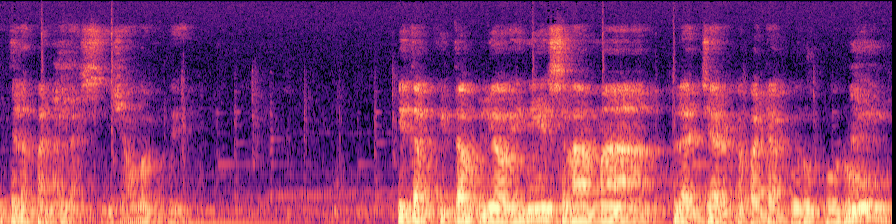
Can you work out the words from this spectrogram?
ke-18 insya Allah kitab-kitab beliau ini selama belajar kepada guru-guru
